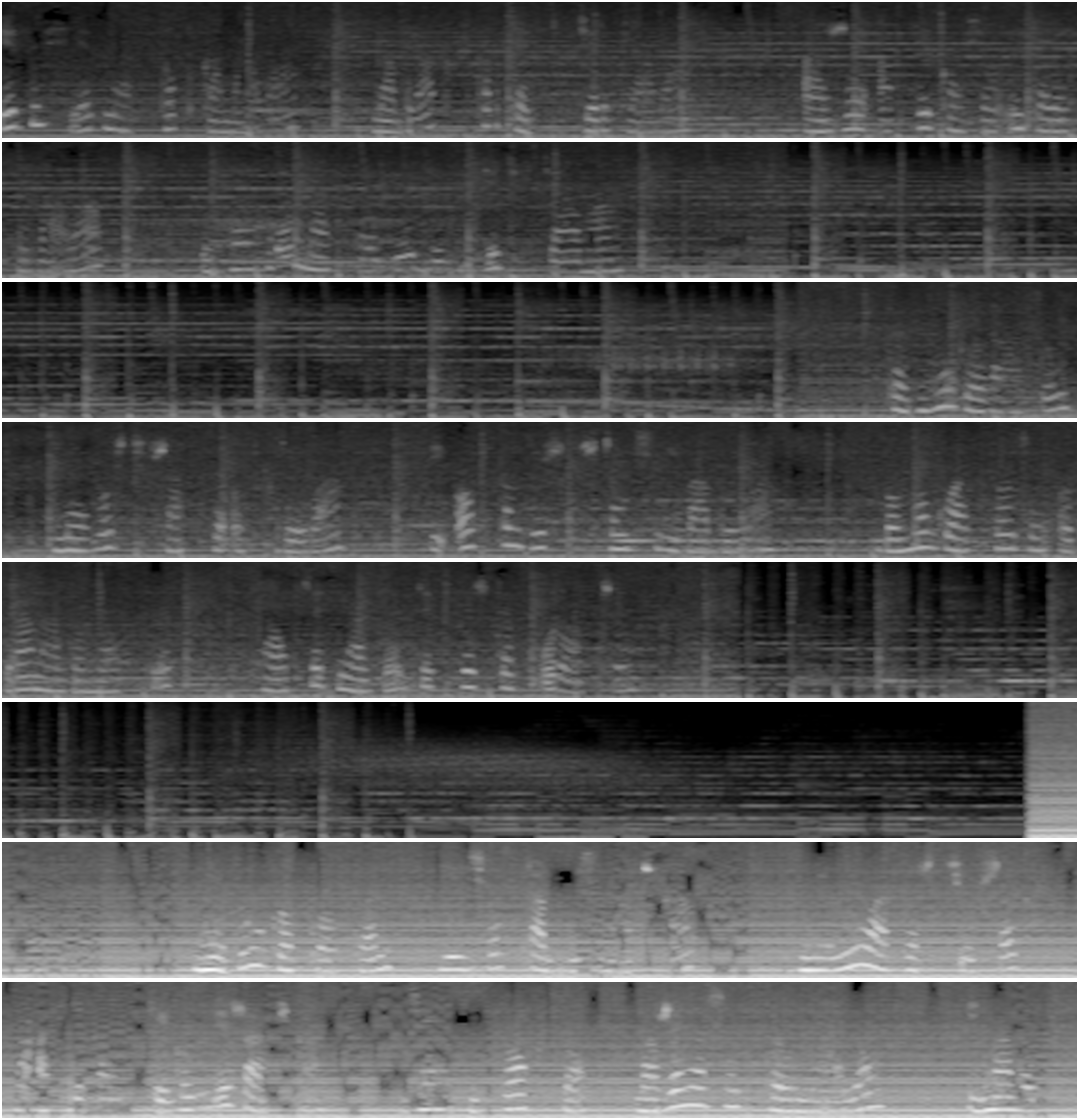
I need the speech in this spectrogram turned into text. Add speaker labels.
Speaker 1: Kiedyś jedna stopka mała na brak skarpetki cierpiała, a że apteką się interesowała, zabrał na sobie, by widzieć chciała. Pewnego razu nowość w szafce odkryła i odtąd już szczęśliwa była, bo mogła co dzień od rana do nocy patrzeć na zebrzyk pyszczek uroczy. Niedługo potem jej siostra bliźniaczka zmieniła też ciuszek na afrykańskiego zwierzaczka. Dzięki Fokso marzenia się spełniają i nawet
